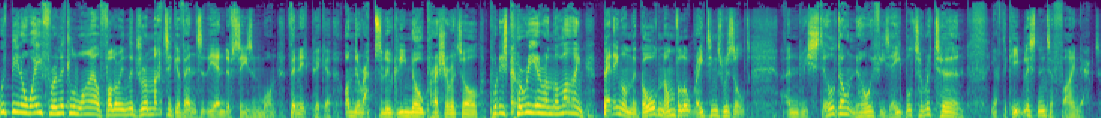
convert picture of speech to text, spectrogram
We've been away for a little while following the dramatic events at the end of season one. The nitpicker, under absolutely no pressure at all, put his career on the line, betting on the golden envelope ratings result. And we still don't know if he's able to return. You have to keep listening to find out.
